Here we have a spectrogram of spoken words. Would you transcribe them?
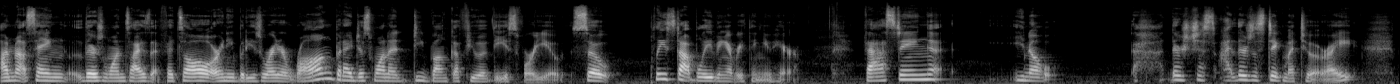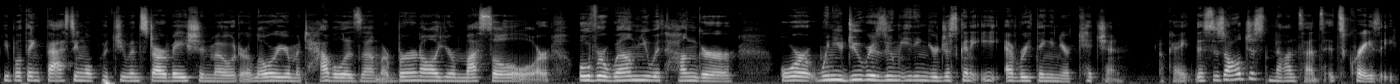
I'm not saying there's one size that fits all or anybody's right or wrong, but I just want to debunk a few of these for you. So, please stop believing everything you hear. Fasting, you know, there's just there's a stigma to it, right? People think fasting will put you in starvation mode or lower your metabolism or burn all your muscle or overwhelm you with hunger or when you do resume eating, you're just going to eat everything in your kitchen. Okay, this is all just nonsense. It's crazy.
